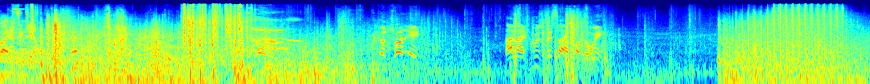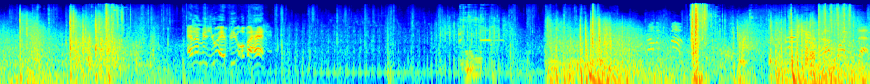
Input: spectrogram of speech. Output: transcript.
Right. That's a kill. We control A. Allied cruise missile on the way. Enemy UAV overhead. That boy set.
